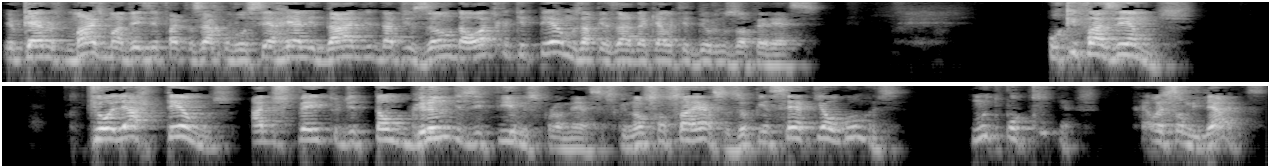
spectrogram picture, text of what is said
eu quero mais uma vez enfatizar com você a realidade da visão, da ótica que temos, apesar daquela que Deus nos oferece. O que fazemos que olhar temos a despeito de tão grandes e firmes promessas, que não são só essas. Eu pensei aqui algumas, muito pouquinhas, elas são milhares.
